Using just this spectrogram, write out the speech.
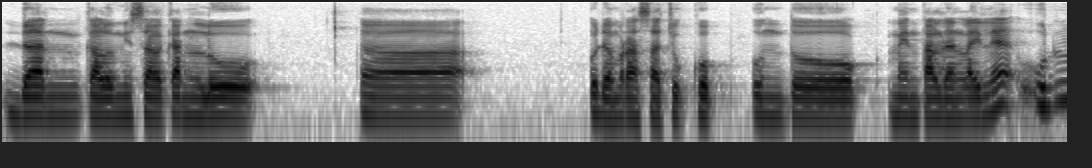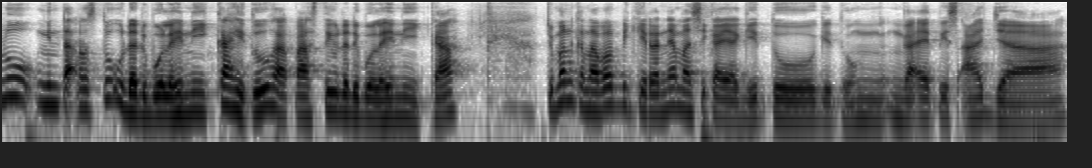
dan kalau misalkan lu uh, udah merasa cukup untuk mental dan lainnya lu minta restu udah dibolehin nikah itu pasti udah dibolehin nikah. Cuman kenapa pikirannya masih kayak gitu gitu? Nggak etis aja.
